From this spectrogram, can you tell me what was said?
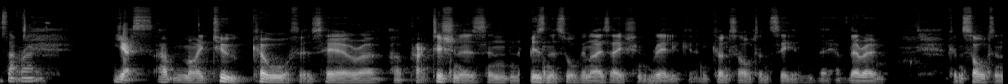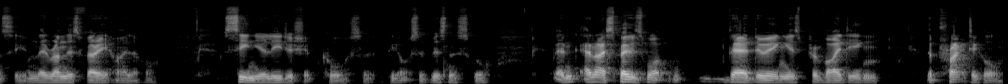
Is that right? Yes, uh, my two co-authors here are, are, practitioners in business organization, really, and consultancy, they have their own consultancy, and they run this very high-level senior leadership course at the Oxford Business School. And and I suppose what they're doing is providing the practical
